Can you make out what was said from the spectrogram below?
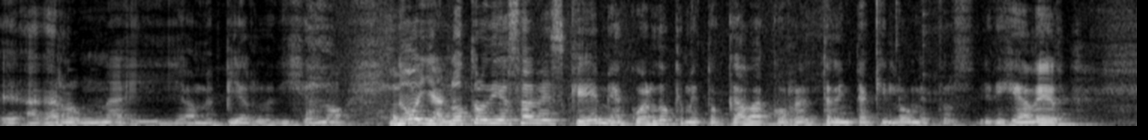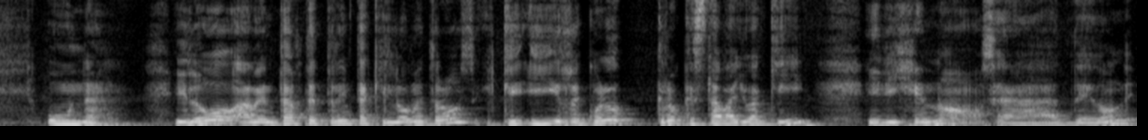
eh, agarro una y ya me pierdo. Y dije, no. No, y al otro día, ¿sabes qué? Me acuerdo que me tocaba correr 30 kilómetros. Y dije, a ver, una. Y luego aventarte 30 kilómetros. Y, recuerdo, creo que estaba yo aquí. Y dije, no, o sea, ¿de dónde?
